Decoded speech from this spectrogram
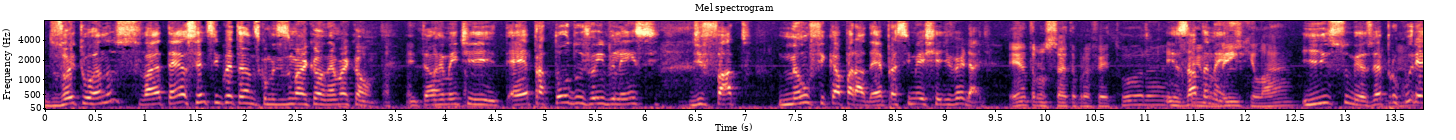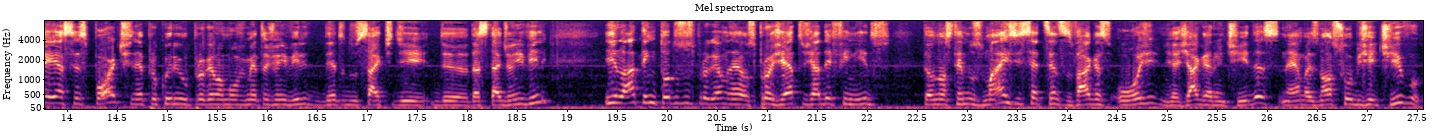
18 anos vai até 150 anos, como diz o Marcão, né, Marcão? Então, realmente, é para todo joinvilense, de fato, não ficar parado, é para se mexer de verdade. Entra no site da prefeitura, Exatamente. tem um link lá. Isso mesmo, é procure aí a Cesporte, né? Procure o programa Movimento Joinville dentro do site de, de, da cidade de Joinville. E lá tem todos os programas, né, os projetos já definidos então nós temos mais de 700 vagas hoje, já, garantidas, né? Mas nosso objetivo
